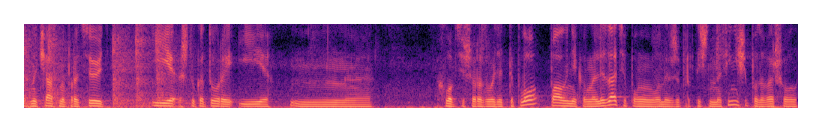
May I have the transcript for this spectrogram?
одночасно працюють і штукатури, і м, хлопці, що розводять тепло, палення, каналізацію, по-моєму, вони вже практично на фініші позавершували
